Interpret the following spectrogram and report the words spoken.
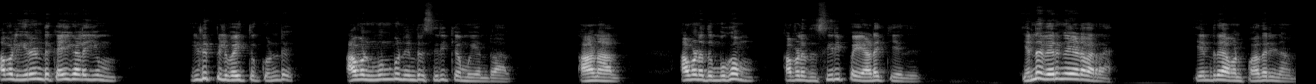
அவள் இரண்டு கைகளையும் இடுப்பில் வைத்துக்கொண்டு அவன் முன்பு நின்று சிரிக்க முயன்றாள். ஆனால் அவனது முகம் அவளது சிரிப்பை அடக்கியது. என்ன வெறுங்கையிட வர்ற? என்று அவன் பதறினான்.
